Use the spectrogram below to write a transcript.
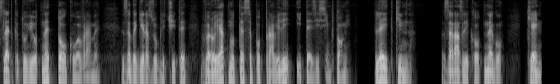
След като ви отне толкова време, за да ги разобличите, вероятно те са подправили и тези симптоми. Лейт кимна. За разлика от него, Кейн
